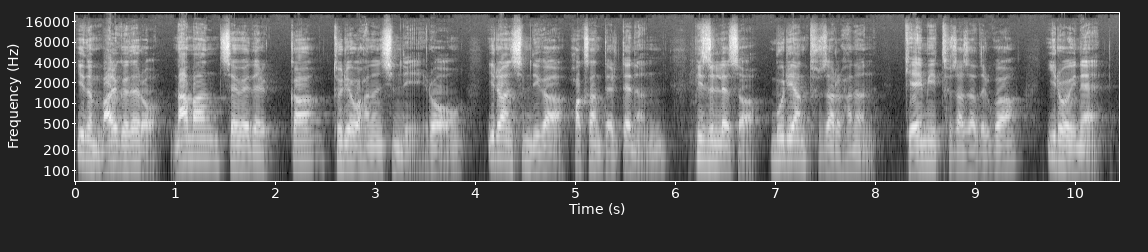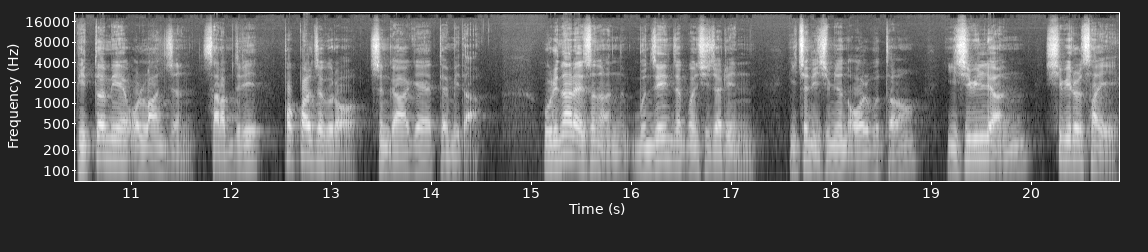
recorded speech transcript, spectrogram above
이는 말 그대로 나만 제외될까 두려워하는 심리로 이러한 심리가 확산될 때는 빚을 내서 무리한 투자를 하는 개미 투자자들과 이로 인해 빚더미에 올라앉은 사람들이 폭발적으로 증가하게 됩니다. 우리나라에서는 문재인 정권 시절인 2020년 5월부터 21년 11월 사이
